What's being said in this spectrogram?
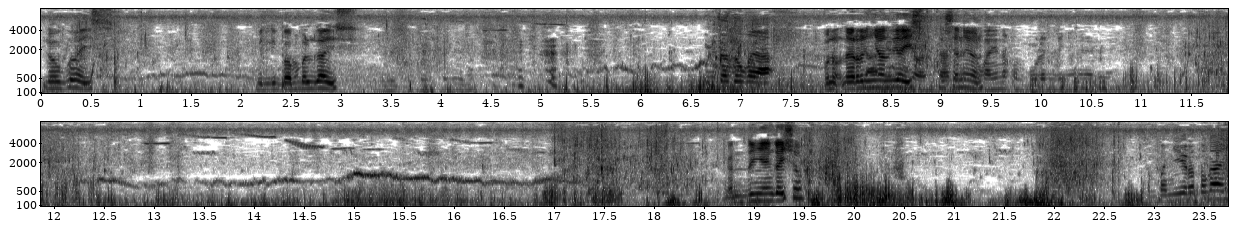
Hello guys. Believable guys. Isa daw kaya. Puno na rin yan guys. Isa na yun. Kanina, kumpulan din yung niya yan guys oh. Banyera to guys.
